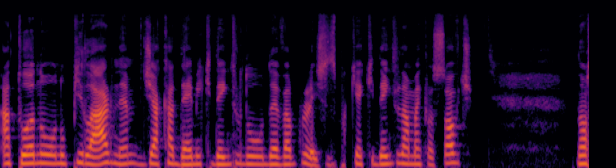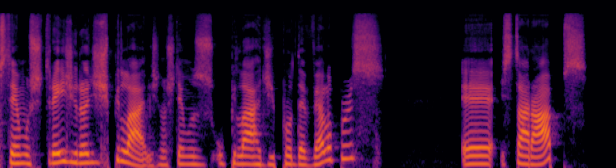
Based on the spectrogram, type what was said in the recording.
atua no, no pilar, né, de academic dentro do Developer Relations, porque aqui dentro da Microsoft nós temos três grandes pilares. Nós temos o pilar de Pro Developers, é, Startups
